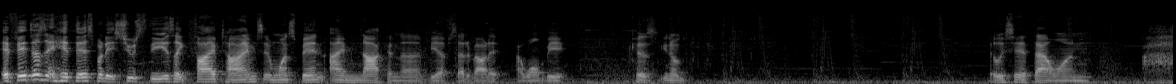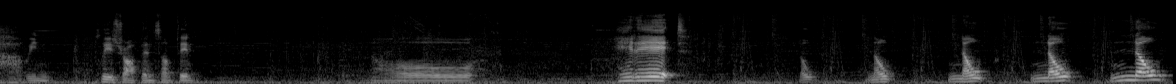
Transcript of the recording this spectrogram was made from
if it doesn't hit this, but it shoots these like five times in one spin, I'm not going to be upset about it. I won't be. Because, you know, at least it hit that one. Ah, we, please drop in something. No. Hit it. Nope. Nope. Nope. Nope. Nope.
